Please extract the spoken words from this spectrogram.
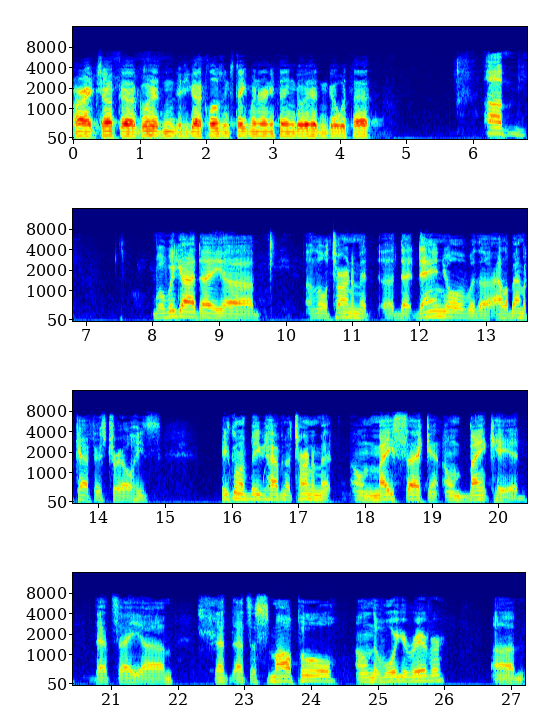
All right, Chuck. Uh, go ahead and if you got a closing statement or anything, go ahead and go with that. Uh, well, we got a uh, a little tournament. Uh, D- Daniel with the Alabama Catfish Trail. He's he's going to be having a tournament on May second on Bankhead. That's a um, that that's a small pool on the Warrior River. Um,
